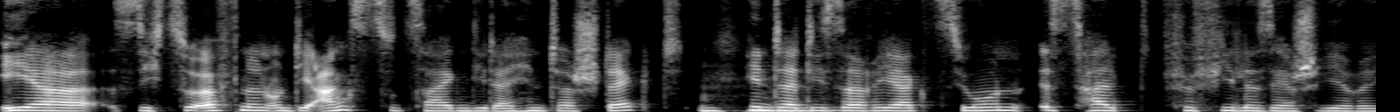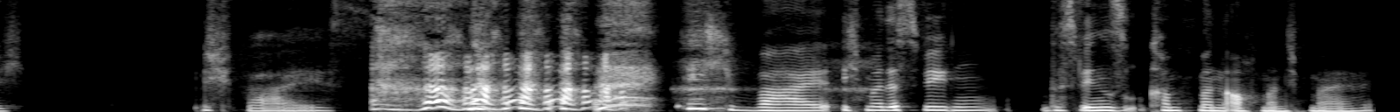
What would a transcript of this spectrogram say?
eher sich zu öffnen und die Angst zu zeigen, die dahinter steckt, mhm. hinter dieser Reaktion, ist halt für viele sehr schwierig. Ich weiß. ich weiß. Ich meine, deswegen, deswegen kommt man auch manchmal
